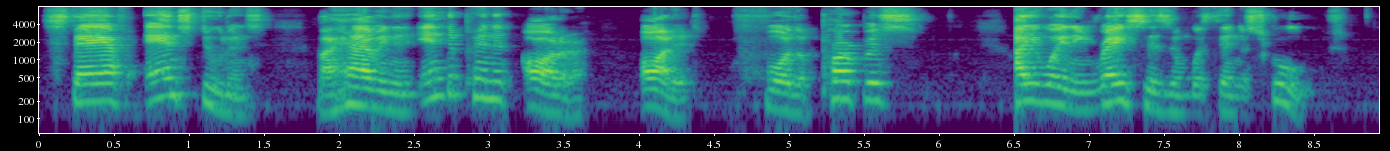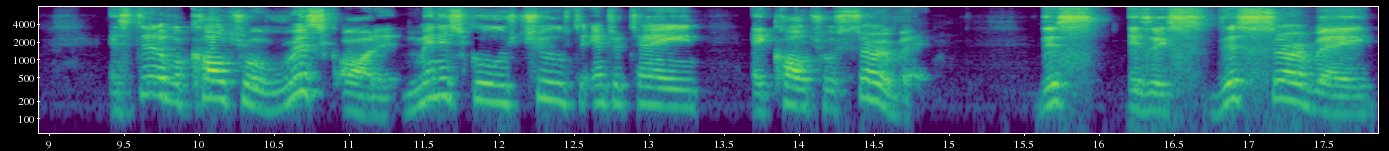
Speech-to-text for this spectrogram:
staff, and students by having an independent audit, audit for the purpose of evaluating racism within the schools. Instead of a cultural risk audit, many schools choose to entertain a cultural survey. This is a this survey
